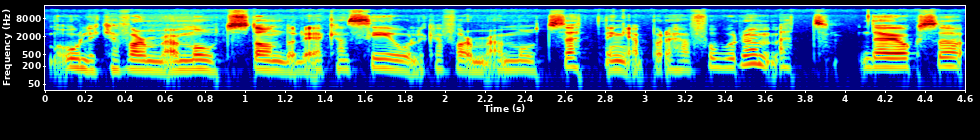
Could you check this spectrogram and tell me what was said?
olika former av motstånd och där jag kan se olika former av motsättningar på det här forumet. Det har ju också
